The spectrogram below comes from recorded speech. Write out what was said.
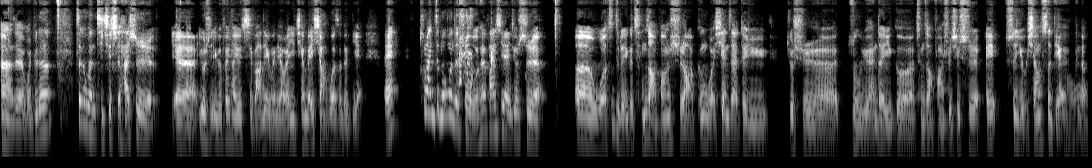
嗯，对，我觉得这个问题其实还是呃，又是一个非常有启发的一个问题。我以前没想过这个点，哎，突然这么问的时候，我会发现就是，呃，我自己的一个成长方式啊，跟我现在对于就是组员的一个成长方式，其实哎是有相似点的。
